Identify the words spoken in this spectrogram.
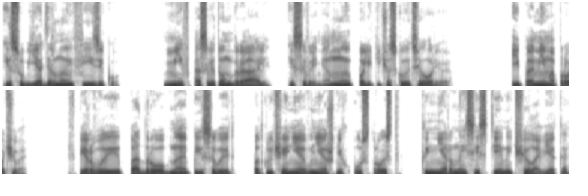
и субъядерную физику, миф о Святом Граале и современную политическую теорию. И помимо прочего, впервые подробно описывает подключение внешних устройств к нервной системе человека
